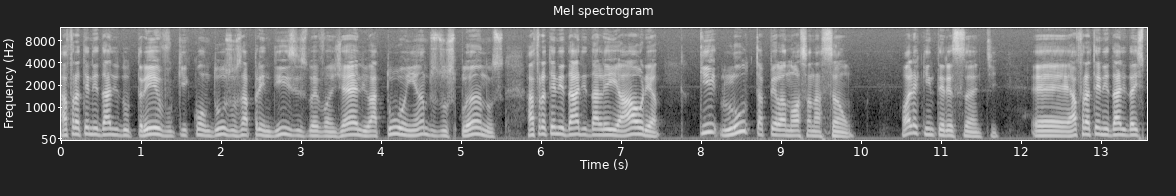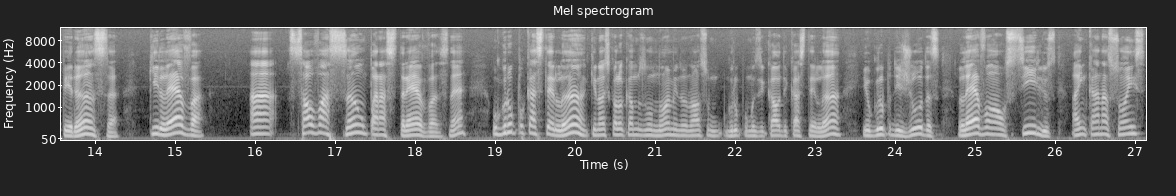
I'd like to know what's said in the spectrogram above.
A fraternidade do Trevo, que conduz os aprendizes do Evangelho, atua em ambos os planos a fraternidade da Lei Áurea, que luta pela nossa nação. Olha que interessante. É a fraternidade da esperança, que leva a salvação para as trevas, né? O grupo Castelã, que nós colocamos o nome no nosso grupo musical de Castelã, e o grupo de Judas, levam auxílios a encarnações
